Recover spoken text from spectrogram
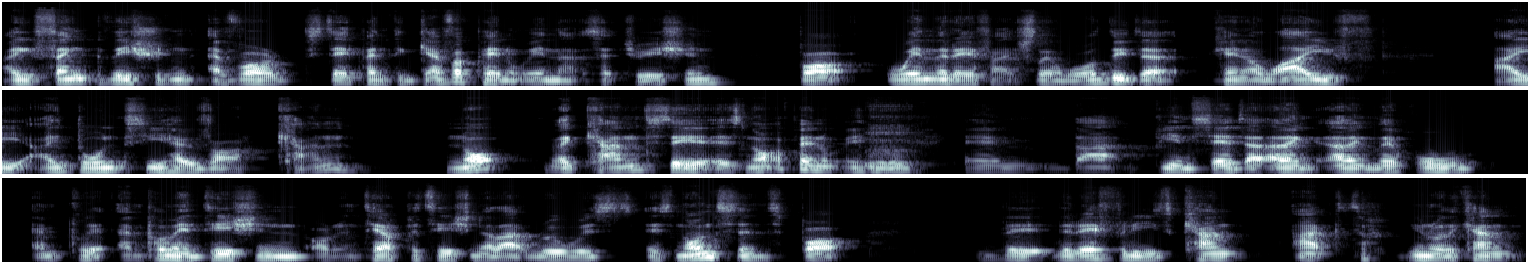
I think they shouldn't ever step in to give a penalty in that situation. But when the ref actually awarded it kind of live, I I don't see how VAR can not like can say it's not a penalty. Mhm. Um, that being said, I think I think the whole impl- implementation or interpretation of that rule is is nonsense. But the the referees can't act. You know, they can't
